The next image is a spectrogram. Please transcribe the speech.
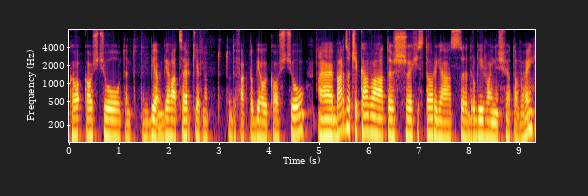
ko, kościół, ten, ten bia, biała cerkiew, no to, de facto biały kościół. E, bardzo ciekawa też historia z II wojny światowej.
